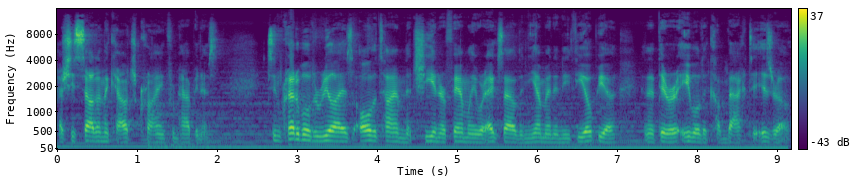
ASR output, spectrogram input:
as she sat on the couch crying from happiness. It's incredible to realize all the time that she and her family were exiled in Yemen and Ethiopia and that they were able to come back to Israel.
